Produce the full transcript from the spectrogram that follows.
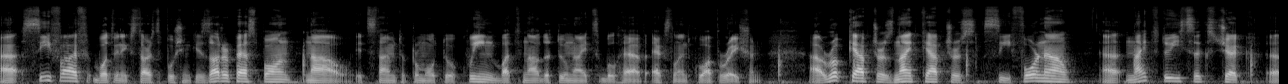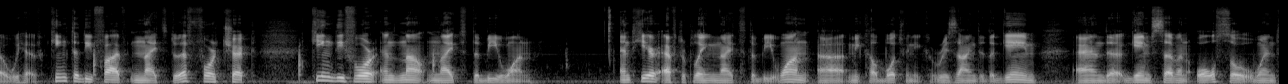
Uh, c5, Botvinnik starts pushing his other passed pawn. Now it's time to promote to a queen, but now the two knights will have excellent cooperation. Uh, rook captures, knight captures, c4 now. Uh, knight to e6 check, uh, we have king to d5, knight to f4 check, king d4, and now knight to b1. And here, after playing knight to b1, uh, Mikhail Botvinnik resigned the game, and uh, game 7 also went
